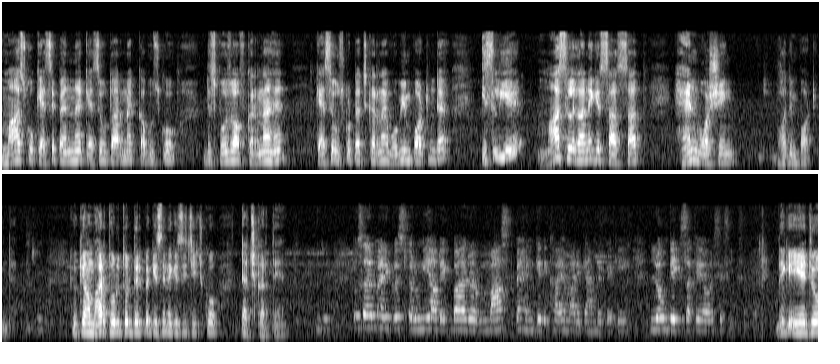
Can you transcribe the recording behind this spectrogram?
मास्क को कैसे पहनना है, कैसे उतारना है, कब उसको डिस्पोज ऑफ़ करना है, कैसे उसको टच करना है, वो भी इंपॉर्टेंट है। इसलिए मास्क लगाने के साथ साथ हैंड वॉशिंग बहुत इंपॉर्टेंट है। क्योंकि हम हर थोड़ी थोड़ी देर पे किसी न किसी चीज़ को टच करते हैं। तो सर, मैं रिक्वेस्ट करूँगी, आप एक बार मास्क पहन के दिखाएँ हमारे कैमरे पे कि लोग देख सकें और इसे सीख सकें। देखिए, ये जो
